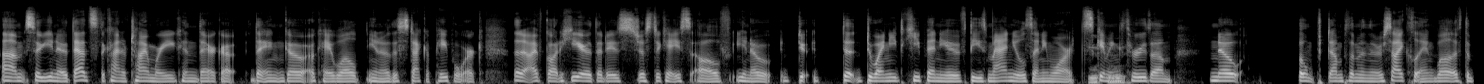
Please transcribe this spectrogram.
Um, so, you know, that's the kind of time where you can there go, then go, okay, well, you know, the stack of paperwork that I've got here that is just a case of, you know, do, do, do I need to keep any of these manuals anymore, skimming mm-hmm. through them? No, bump dump them in the recycling. Well, if the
